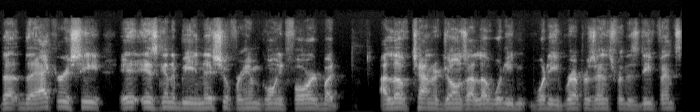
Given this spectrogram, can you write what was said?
the the accuracy is, is going to be an issue for him going forward. But I love Chandler Jones. I love what he what he represents for this defense,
